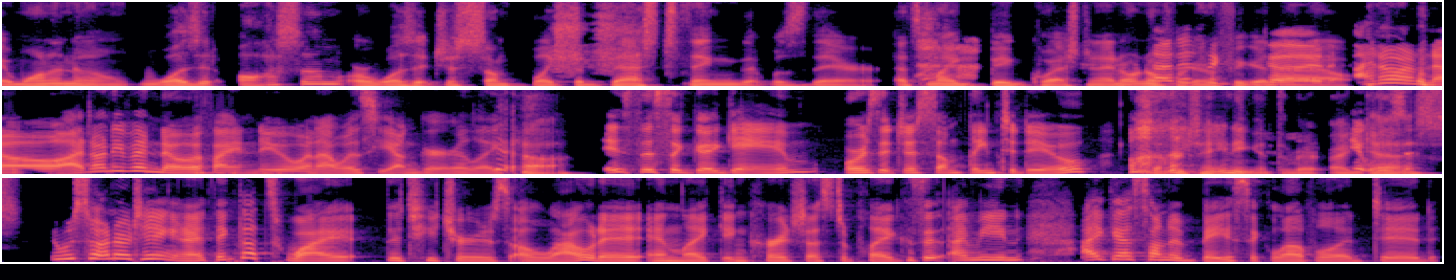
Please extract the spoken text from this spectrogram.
i want to know was it awesome or was it just some like the best thing that was there that's my big question i don't know if we're gonna figure good. that out I don't know. I don't even know if I knew when I was younger. Like, yeah is this a good game or is it just something to do? it's entertaining at the very i It was- guess It was so entertaining. And I think that's why the teachers allowed it and like encouraged us to play. Cause it, I mean, I guess on a basic level, it did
